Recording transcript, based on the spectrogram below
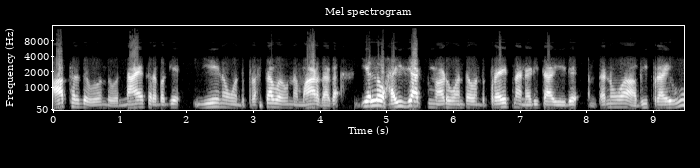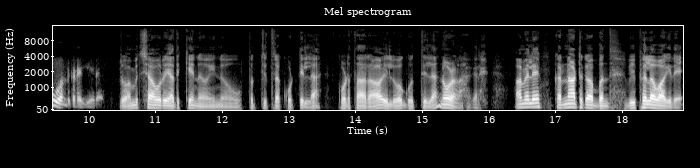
ಆ ತರದ ಒಂದು ನಾಯಕರ ಬಗ್ಗೆ ಏನೋ ಒಂದು ಪ್ರಸ್ತಾವವನ್ನ ಮಾಡಿದಾಗ ಎಲ್ಲೋ ಹೈಜಾಕ್ ಮಾಡುವಂತ ಒಂದು ಪ್ರಯತ್ನ ನಡೀತಾ ಇದೆ ಅಂತನ್ನುವ ಅಭಿಪ್ರಾಯವೂ ಒಂದ್ ಕಡೆಗೆ ಇದೆ ಅಮಿತ್ ಶಾ ಅವರು ಅದಕ್ಕೇನು ಇನ್ನು ಪ್ರತ್ಯುತ್ತರ ಕೊಟ್ಟಿಲ್ಲ ಕೊಡ್ತಾರೋ ಇಲ್ವೋ ಗೊತ್ತಿಲ್ಲ ನೋಡೋಣ ಹಾಗಾದ್ರೆ. ಆಮೇಲೆ ಕರ್ನಾಟಕ ಬಂದ್ ವಿಫಲವಾಗಿದೆ.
